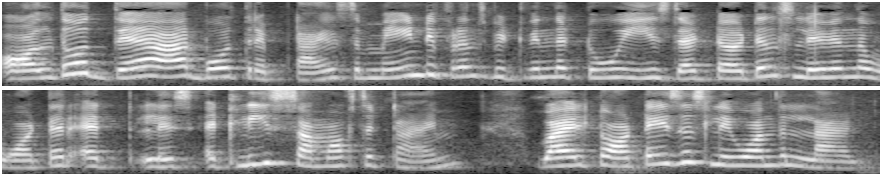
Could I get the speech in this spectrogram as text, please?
Although they are both reptiles, the main difference between the two is that turtles live in the water at least, at least some of the time, while tortoises live on the land.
